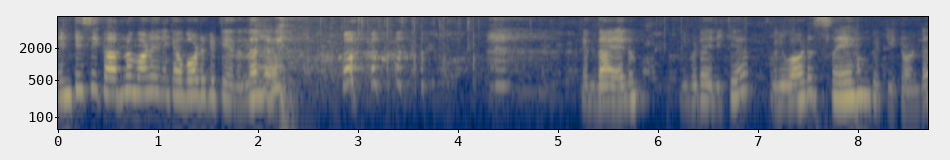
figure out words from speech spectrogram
എൻ ടി സി കാരണമാണ് എനിക്ക് അവാർഡ് കിട്ടിയത് എന്നല്ലേ എന്തായാലും ഇവിടെ എനിക്ക് ഒരുപാട് സ്നേഹം കിട്ടിയിട്ടുണ്ട്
